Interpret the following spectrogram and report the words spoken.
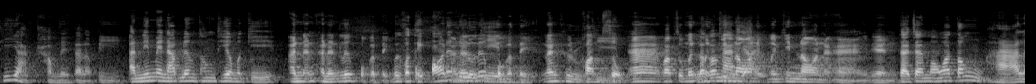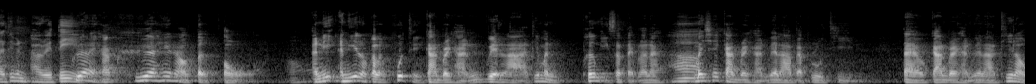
ที่อยากทำในแต่ละปี อันนี้ไม่นับเรื่องท่องเที่ยวเมื่อกี้ อันนั้นอันนั้นเรื่องปกติปกติอ๋อนั่นคือเรื่องปกตินั่นคือความสุขอ่าความสุขมันกินนอนเหมือนกินนอนอะอ่าคุณเทนแต่อาจารย์มองว่าต้องหาอะไรที่เป็น parity เพื่ออะไรครับเพื่อให้เราเติบโต อันนี้อันนี้เรากำลังพูดถึงการบริหารเวลาที่มันเพิ่มอีกสเต็ปแล้วนะไม่ใช่การบริหารเวลาแบบรูทีน แต่การบริหารเวลาที่เรา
